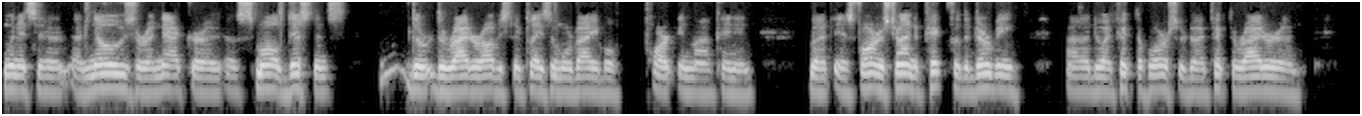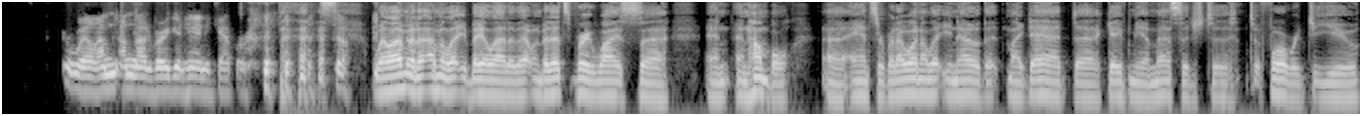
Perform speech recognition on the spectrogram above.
When it's a, a nose or a neck or a, a, small distance, the, the rider obviously plays a more valuable part, in my opinion. But as far as trying to pick for the Derby, uh, do I pick the horse or do I pick the rider? And well, I'm I'm not a very good handicapper. so well, I'm gonna I'm gonna let you bail out of that one, but that's very wise uh, and and humble uh, answer. But I want to let you know that my dad uh, gave me a message to to forward to you,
